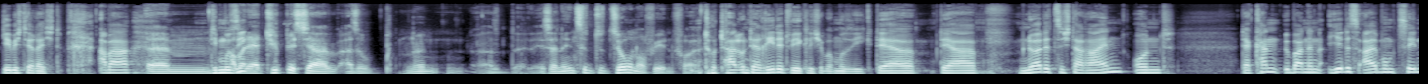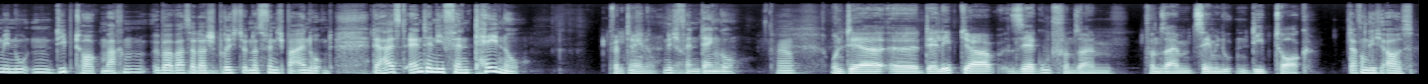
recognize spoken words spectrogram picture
Gebe ich dir recht. Aber Ähm, Die Musik- aber der Typ ist ja, also, ne, also ist ja eine Institution auf jeden Fall. Total, und der redet wirklich über Musik. Der, der nerdet sich da rein und der kann über einen, jedes Album zehn Minuten Deep Talk machen, über was er Mhm. da spricht, und das finde ich beeindruckend. Der heißt Anthony Fantano, Fantano. nicht ja. Fandango. Ja. Und der, äh, der lebt ja sehr gut von seinem, von seinem 10 Minuten Deep Talk. Davon gehe ich aus.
